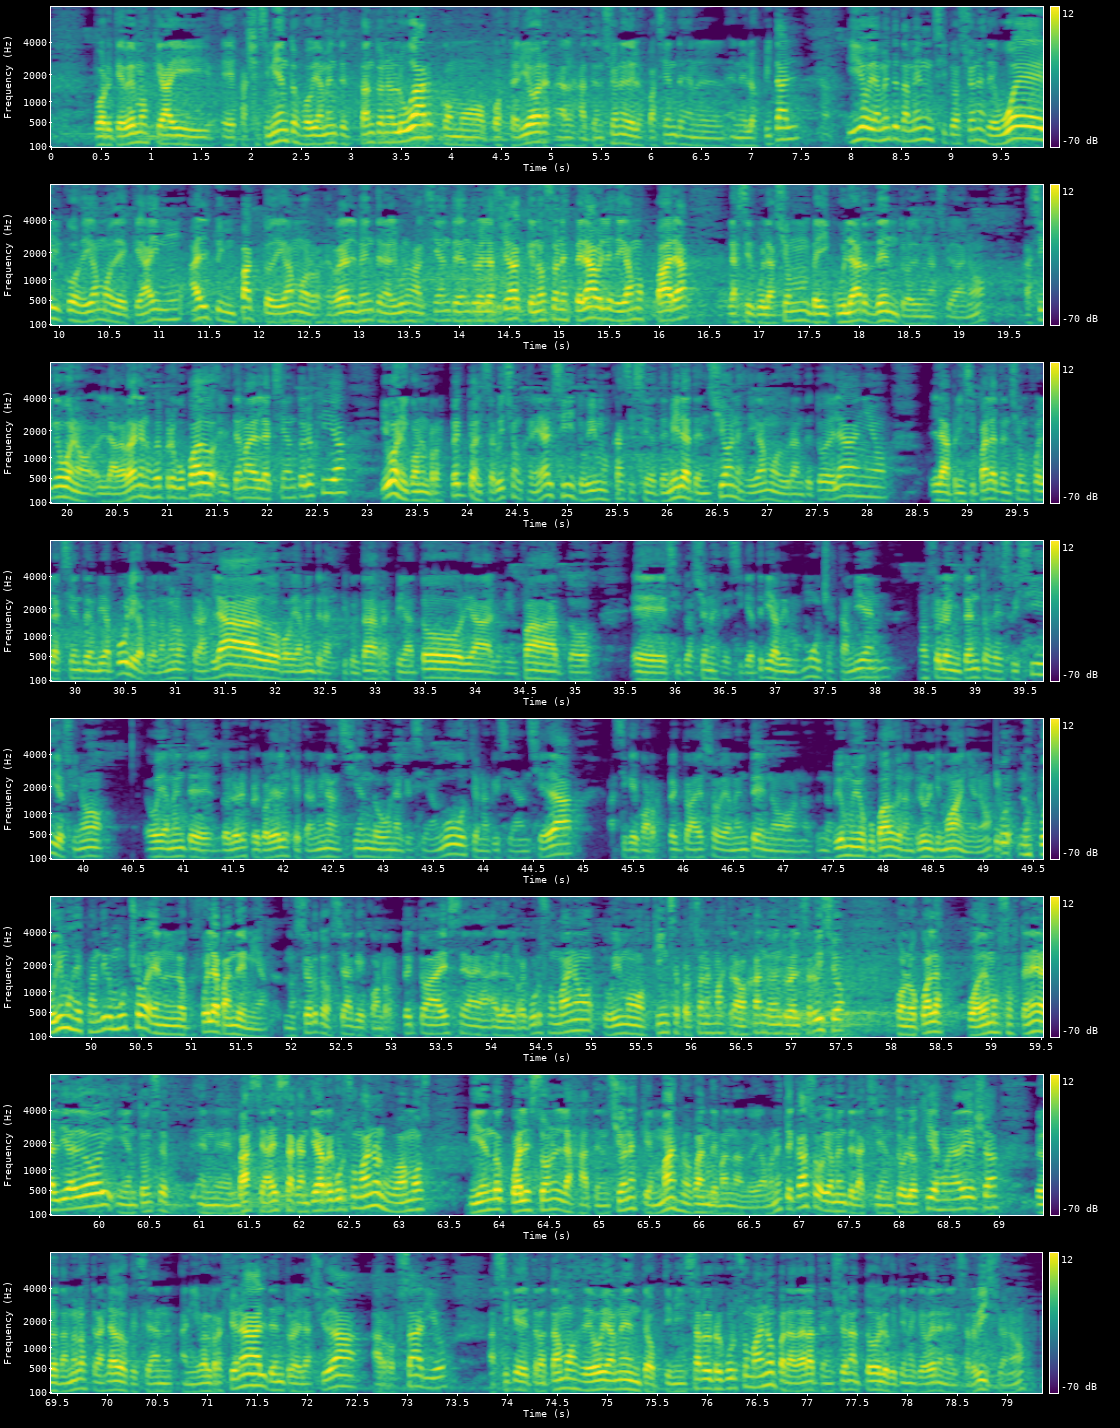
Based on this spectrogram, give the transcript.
porque vemos que hay eh, fallecimientos, obviamente, tanto en el lugar como posterior a las atenciones de los pacientes en el, hospital, y obviamente también situaciones de vuelcos, digamos, de que hay un alto impacto, digamos, realmente en algunos accidentes dentro de la ciudad que no son esperables, digamos, para la circulación vehicular dentro de una ciudad, ¿no? Así que bueno, la verdad que nos ve preocupado el tema de la accidentología. Y bueno, y con respecto al servicio en general, sí, tuvimos casi 7.000 atenciones, digamos, durante todo el año. La principal atención fue el accidente en vía pública, pero también los traslados, obviamente las dificultades respiratorias, los infartos, eh, situaciones de psiquiatría, vimos muchas también, no solo intentos de suicidio, sino obviamente dolores precordiales que terminan siendo una crisis de angustia, una crisis de ansiedad, Así que con respecto a eso, obviamente, no, nos vio muy ocupados durante el último año, ¿no? Nos pudimos expandir mucho en lo que fue la pandemia, ¿no es cierto? O sea que con respecto a ese, al recurso humano, tuvimos 15 personas más trabajando dentro del servicio, con lo cual las podemos sostener al día de hoy y entonces, en, base a esa cantidad de recursos humanos, nos vamos viendo cuáles son las atenciones que más nos van demandando. Digamos. En este caso, obviamente, la accidentología es una de ellas, pero también los traslados que se dan a nivel regional, dentro de la ciudad, a Rosario, Así que tratamos de, obviamente, optimizar el recurso humano para dar atención a todo lo que tiene que ver en el servicio, ¿no?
